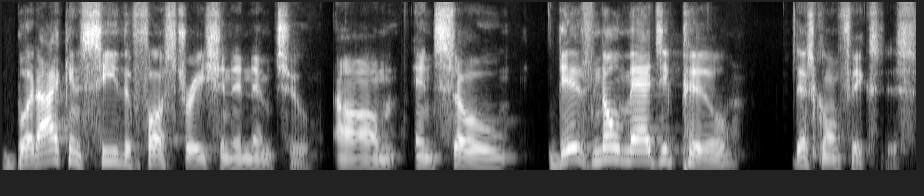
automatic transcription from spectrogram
but I can see the frustration in them too. Um, and so there's no magic pill that's to fix this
